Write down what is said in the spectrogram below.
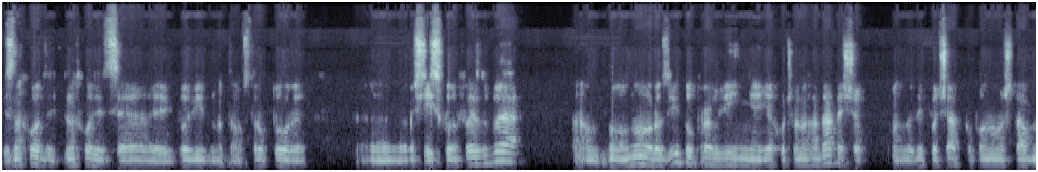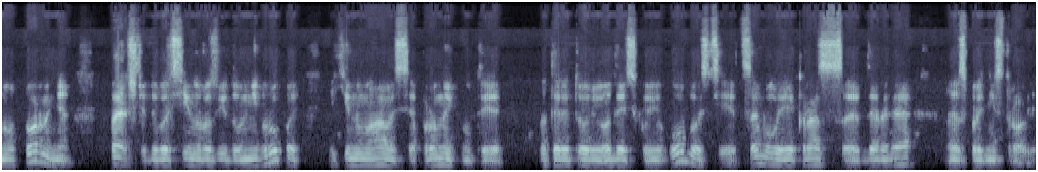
і знаходять, знаходяться відповідно там структури е, російського ФСБ, головного розвідуправління. Я хочу нагадати, що е, від початку повномасштабного вторгнення перші диверсійно-розвідувальні групи, які намагалися проникнути на територію Одеської області, це були якраз е, ДРГ е, з Придністров'я.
